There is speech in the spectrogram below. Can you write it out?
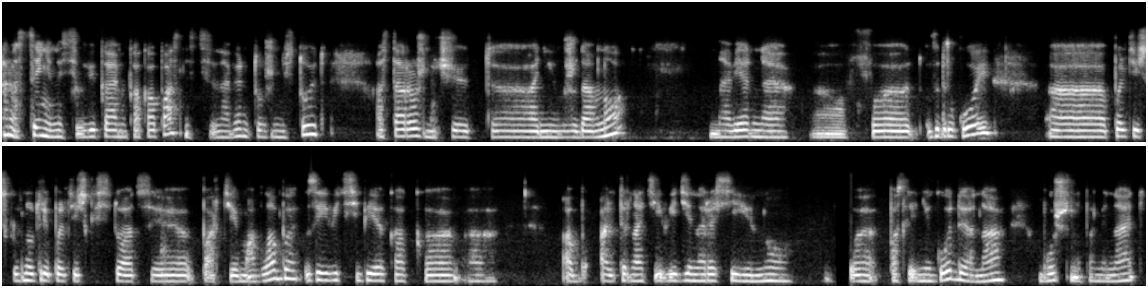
расценены силовиками как опасность, наверное, тоже не стоит. Осторожничают э, они уже давно, наверное, э, в, в другой Э, политической, внутри политической ситуации партия могла бы заявить себе как э, э, об альтернативе Единой России, но в последние годы она больше напоминает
